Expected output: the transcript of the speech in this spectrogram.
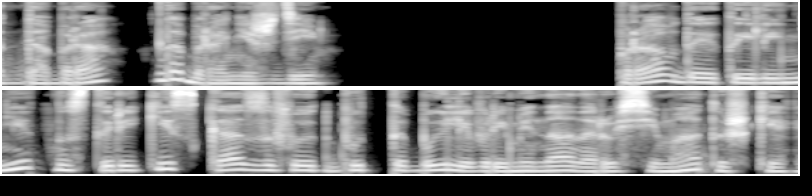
От добра добра не жди. Правда это или нет, но старики сказывают, будто были времена на Руси-матушке,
